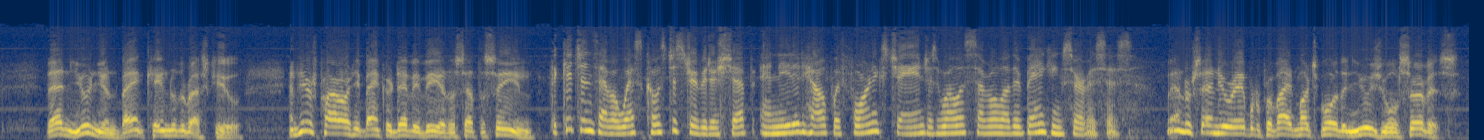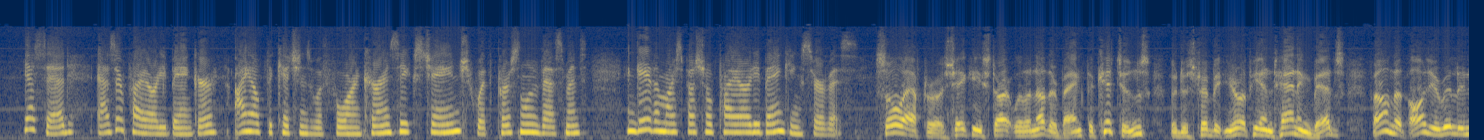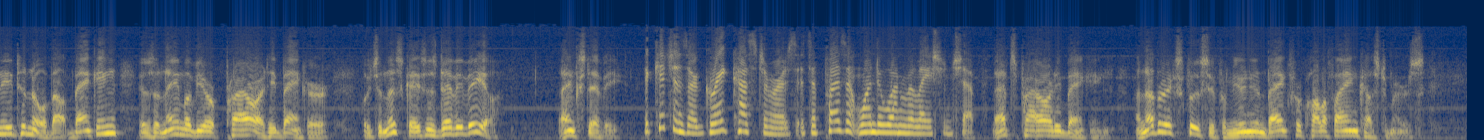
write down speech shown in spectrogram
Then Union Bank came to the rescue. And here's priority banker Debbie Villa to set the scene. The Kitchens have a West Coast distributorship and needed help with foreign exchange as well as several other banking services. We understand you were able to provide much more than usual service. Yes, Ed. As a priority banker, I helped the Kitchens with foreign currency exchange, with personal investments, and gave them our special priority banking service. So after a shaky start with another bank, the Kitchens, who distribute European tanning beds, found that all you really need to know about banking is the name of your priority banker, which in this case is Debbie Villa. Thanks, Debbie. The Kitchens are great customers. It's a pleasant one-to-one relationship. That's priority banking, another exclusive from Union Bank for qualifying customers.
